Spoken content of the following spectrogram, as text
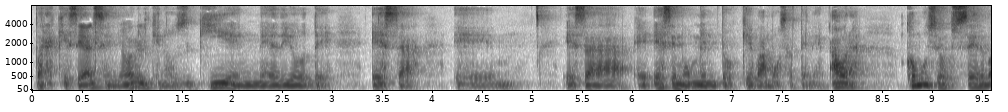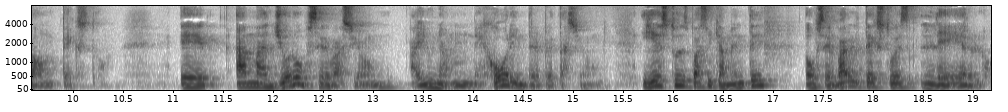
para que sea el Señor el que nos guíe en medio de esa, eh, esa, ese momento que vamos a tener. Ahora, ¿cómo se observa un texto? Eh, a mayor observación hay una mejor interpretación. Y esto es básicamente, observar el texto es leerlo.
